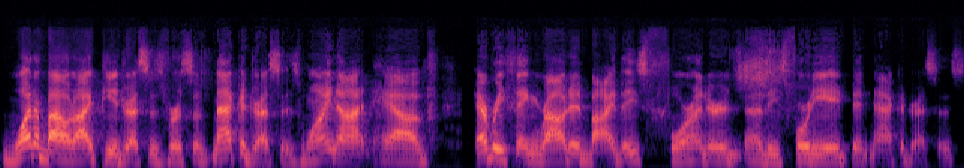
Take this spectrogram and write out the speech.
what about IP addresses versus MAC addresses? Why not have everything routed by these 400, uh, these 48-bit MAC addresses?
